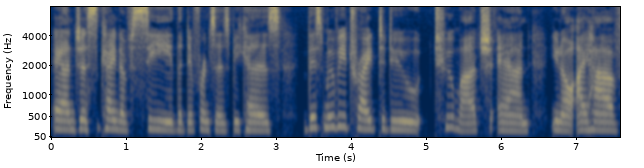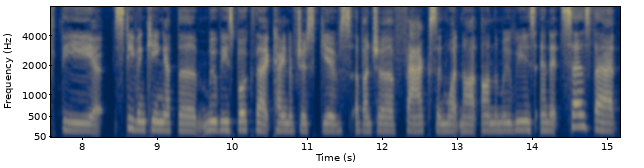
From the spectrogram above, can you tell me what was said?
and just kind of see the differences because this movie tried to do too much. And, you know, I have the Stephen King at the movies book that kind of just gives a bunch of facts and whatnot on the movies. And it says that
